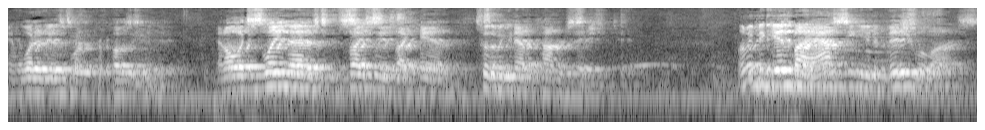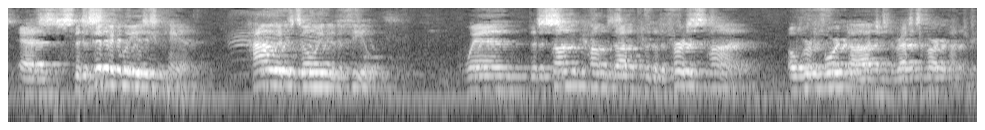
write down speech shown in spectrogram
and what it is we're proposing to do. And I'll explain that as concisely as I can so that we can have a conversation too. Let me begin by asking you to visualize, as specifically as you can, how it's going to feel when the sun comes up for the first time over Fort Dodge and the rest of our country,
